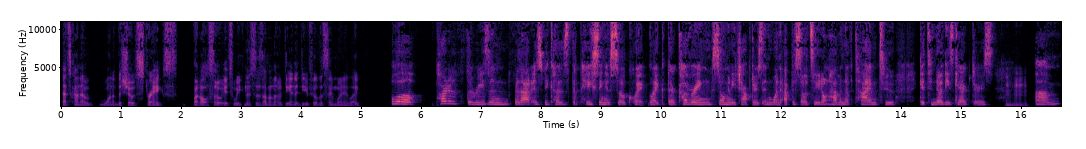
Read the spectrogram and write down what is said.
that's kind of one of the show's strengths but also its weaknesses. I don't know, Deanna, do you feel the same way? Like Well, part of the reason for that is because the pacing is so quick. Like they're covering so many chapters in one episode, so you don't have enough time to get to know these characters. mhm. Um,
